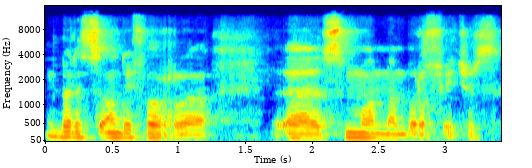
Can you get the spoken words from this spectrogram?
But it's only for uh, a small number of features.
